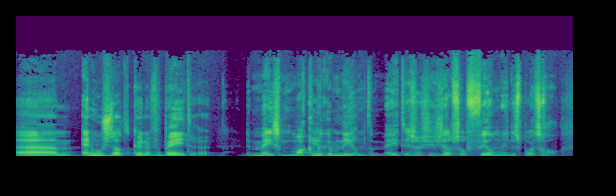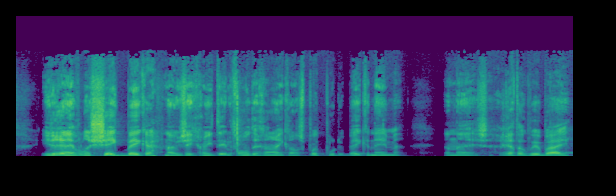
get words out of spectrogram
Ehm, en hoe ze dat kunnen verbeteren. De meest makkelijke manier om te meten is als je jezelf zo filmen in de sportschool. Iedereen heeft wel een shakebeker. Nou, je zet je gewoon je telefoon tegenaan. Je kan een sportpoederbeker nemen. Dan uh, is Red ook weer bij.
